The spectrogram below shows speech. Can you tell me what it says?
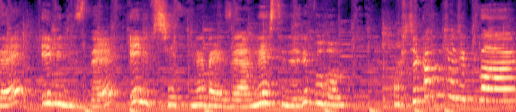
Şimdi siz de evinizde elips şekline benzeyen nesneleri bulun. Hoşçakalın çocuklar.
